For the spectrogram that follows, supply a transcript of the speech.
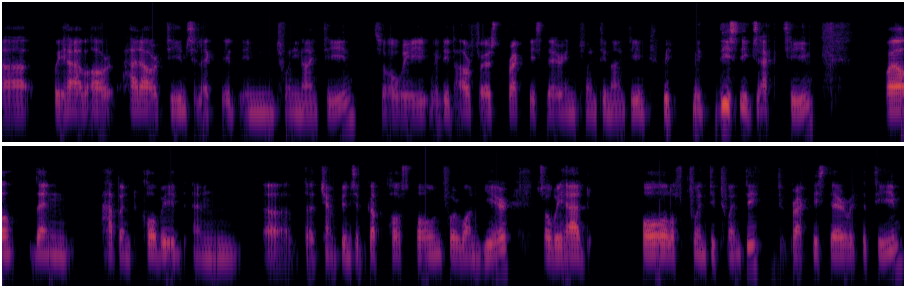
Uh, we have our had our team selected in 2019 so we we did our first practice there in 2019 with with this exact team well then happened covid and uh, the championship got postponed for one year so we had all of 2020 to practice there with the team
